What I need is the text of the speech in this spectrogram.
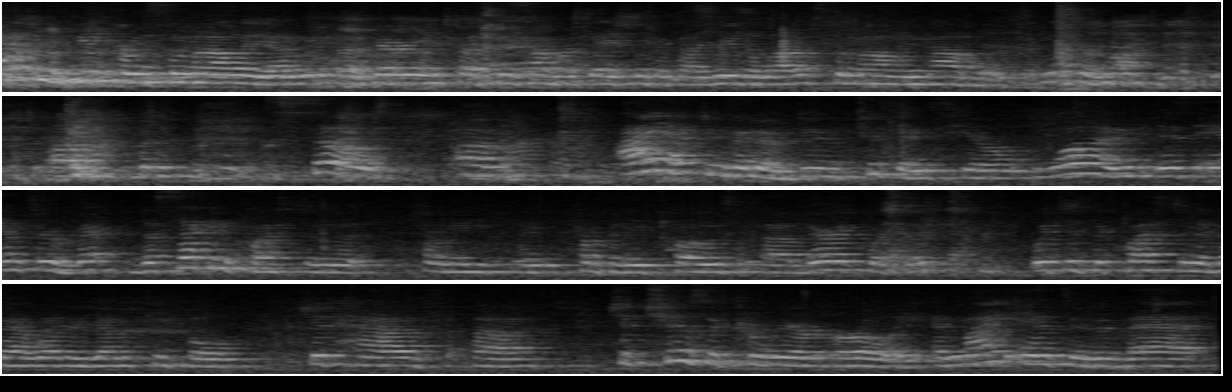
happened to be from Somalia. We had a very interesting conversation because I read a lot of Somali novels. Never mind. Uh, so, um, I actually going to do two things here. One is answer the second question that Tony and company posed uh, very quickly, which is the question about whether young people should have uh, should choose a career early. And my answer to that,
